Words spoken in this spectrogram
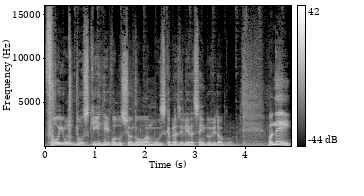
foi um dos que revolucionou a música brasileira, sem dúvida alguma. Ô Ney,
